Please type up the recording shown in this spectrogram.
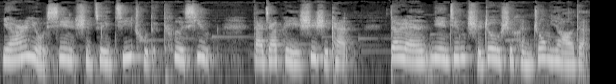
言而有信是最基础的特性。大家可以试试看。当然，念经持咒是很重要的，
